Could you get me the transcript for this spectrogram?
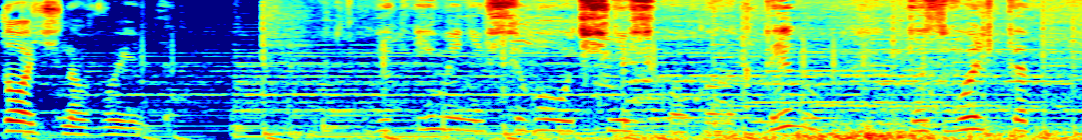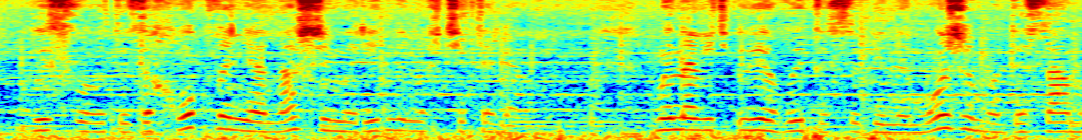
точно вийде. Від імені всього учнівського колективу дозвольте висловити захоплення нашими рідними вчителями. Ми навіть уявити собі не можемо, де саме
